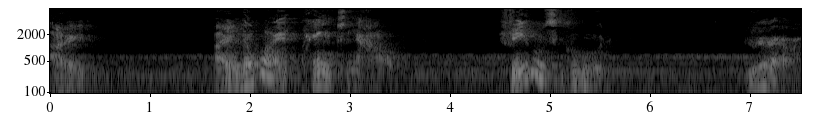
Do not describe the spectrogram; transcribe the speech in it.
I. I know I paint now. Feels good. Yeah.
